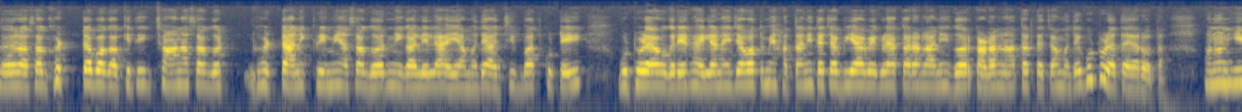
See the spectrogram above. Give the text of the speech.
तर असा घट्ट बघा किती छान असा घट घट्ट आणि क्रीमी असा गर निघालेला आहे. यामध्ये अजिबात कुठेही गुठोळ्या वगैरे राहिल्या नाही. जेव्हा तुम्ही हाताने त्याच्या बिया वेगळ्या कराल आणि घर काढाल ना तर त्याच्यामध्ये गुठोळ्या तयार होतात. म्हणून ही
